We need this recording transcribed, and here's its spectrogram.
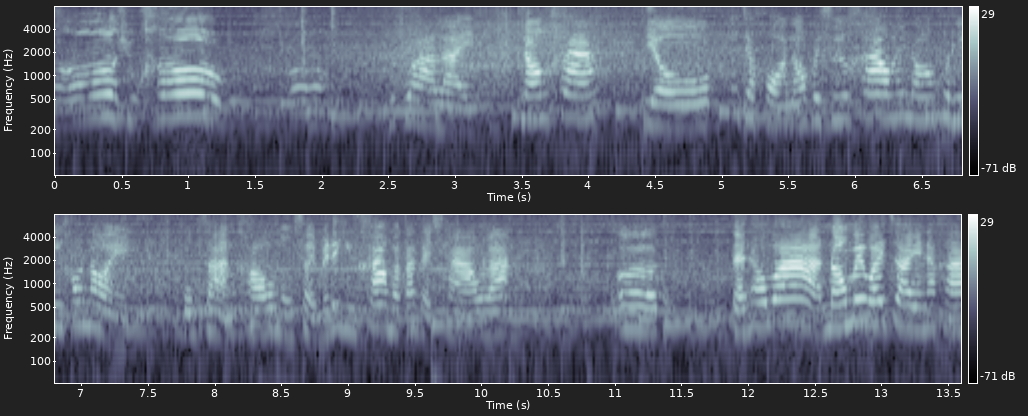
อ๋อหิวข้าวอ๋อนึกว่าอะไร น้องคะ เดี๋ยวพี่จะขอน้องไปซื้อข้าวให้น้องคนนี้เขาหน่อยสงสารเขาสงสัยไม่ได้กินข้าวมาตั้งแต่เช้าละ เออแต่ถ้าว่าน้องไม่ไว้ใจนะคะ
